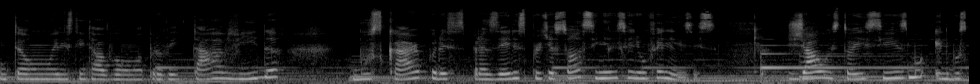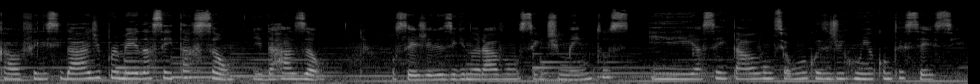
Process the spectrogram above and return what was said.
Então eles tentavam aproveitar a vida buscar por esses prazeres, porque só assim eles seriam felizes. Já o estoicismo, ele buscava felicidade por meio da aceitação e da razão. Ou seja, eles ignoravam os sentimentos e aceitavam se alguma coisa de ruim acontecesse.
